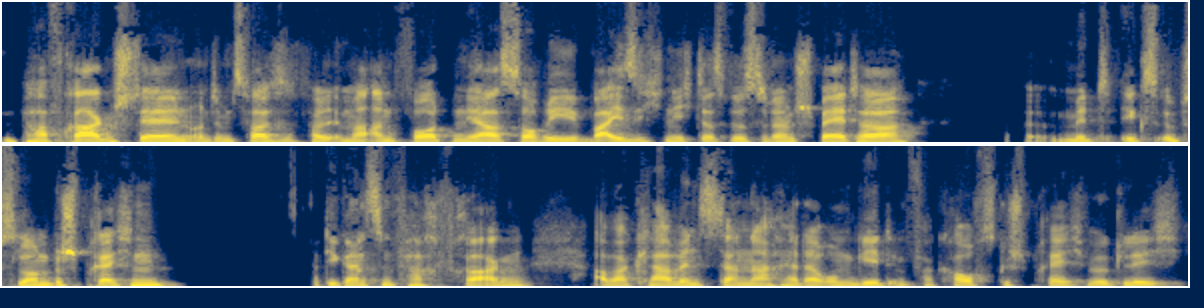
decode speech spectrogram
ein paar Fragen stellen und im Zweifelsfall immer antworten, ja, sorry, weiß ich nicht, das wirst du dann später äh, mit XY besprechen die ganzen Fachfragen. Aber klar, wenn es dann nachher darum geht, im Verkaufsgespräch wirklich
